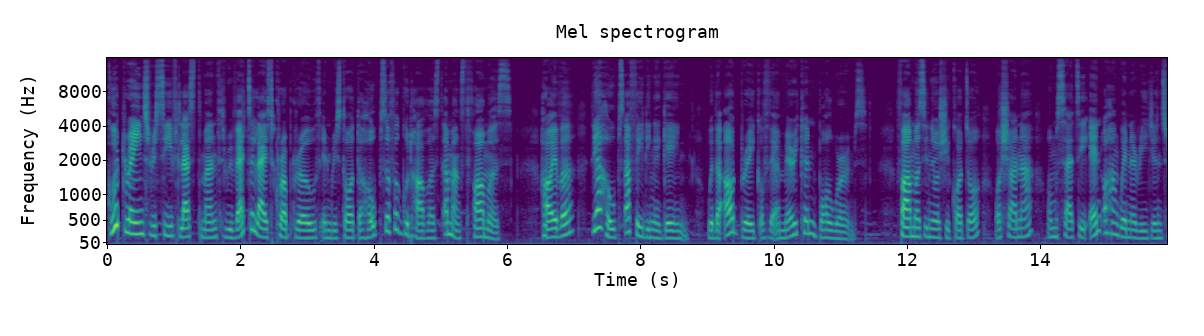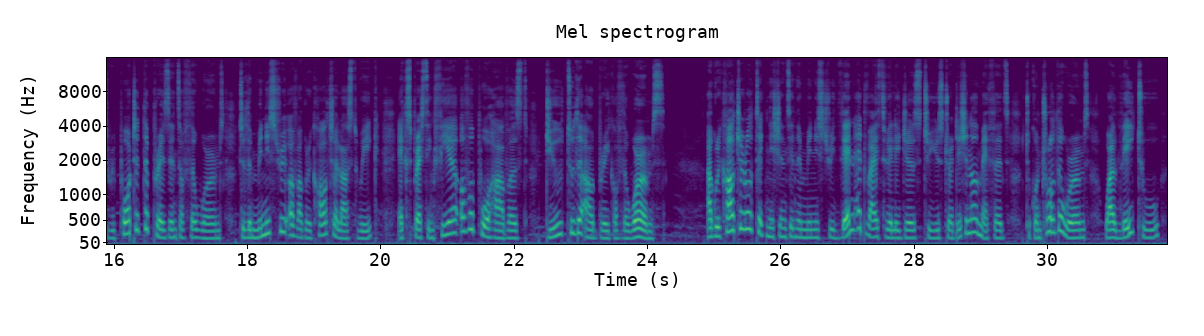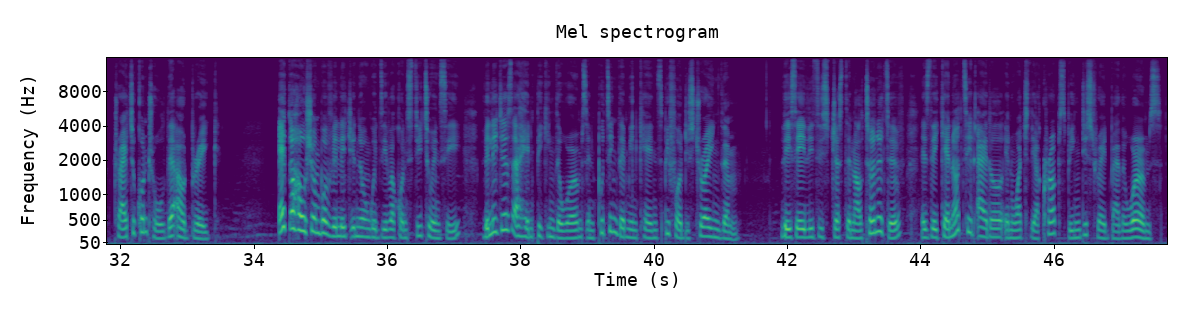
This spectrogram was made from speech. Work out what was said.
Good rains received last month revitalized crop growth and restored the hopes of a good harvest amongst farmers. However, their hopes are fading again with the outbreak of the American bollworms. Farmers in Oshikoto, Oshana, Omusati, and Ohangwena regions reported the presence of the worms to the Ministry of Agriculture last week, expressing fear of a poor harvest due to the outbreak of the worms. Agricultural technicians in the ministry then advised villagers to use traditional methods to control the worms while they too try to control the outbreak. At Ohaushombo village in the Ongwediva constituency, villagers are handpicking the worms and putting them in cans before destroying them. They say this is just an alternative as they cannot sit idle and watch their crops being destroyed by the worms.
